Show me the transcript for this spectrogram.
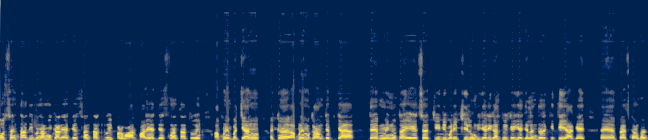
ਉਸ ਸੰਸਥਾ ਦੀ ਬਦਨਾਮੀ ਕਰ ਰਿਹਾ, ਜਿਸ ਸੰਸਥਾ ਤੋਂ ਤੁਸੀਂ ਪਰਿਵਾਰ ਪਾਲਿਆ ਜਿਸ ਸੰਸਥਾ ਤੋਂ ਤੁਸੀਂ ਆਪਣੇ ਬੱਚਿਆਂ ਨੂੰ ਆਪਣੇ ਮਕਾਮ ਤੇ ਪਹੁੰਚਾਇਆ, ਤੇ ਮੈਨੂੰ ਤਾਂ ਇਸ ਚੀਜ਼ ਦੀ ਬੜੀ ਫੀਲ ਹੁੰਦੀ, ਜਿਹੜੀ ਗੱਲ ਤੁਸੀਂ ਕਹੀ ਹੈ, ਜਲੰਧਰ ਕੀਤੀ ਜਾ ਕੇ ਪ੍ਰੈਸ ਕਾਨਫਰੰਸ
